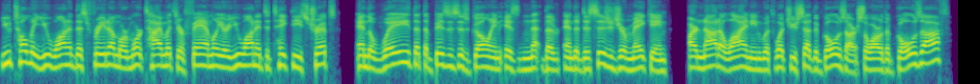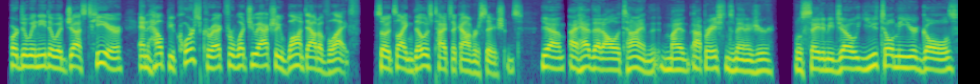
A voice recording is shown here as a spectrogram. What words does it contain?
you told me you wanted this freedom or more time with your family, or you wanted to take these trips. And the way that the business is going is the, and the decisions you're making are not aligning with what you said the goals are. So are the goals off or do we need to adjust here and help you course correct for what you actually want out of life? So it's like those types of conversations. Yeah, I have that all the time. My operations manager will say to me, Joe, you told me your goals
